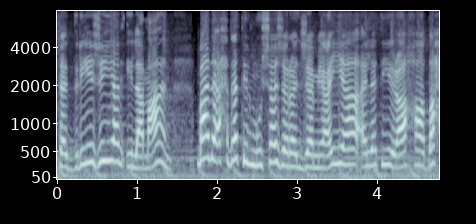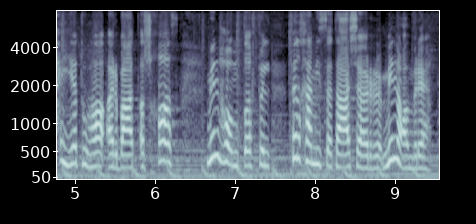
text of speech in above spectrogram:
تدريجيا إلى معان. بعد أحداث المشاجرة الجامعية التي راح ضحيتها أربعة أشخاص منهم طفل في الخامسة عشر من عمره.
